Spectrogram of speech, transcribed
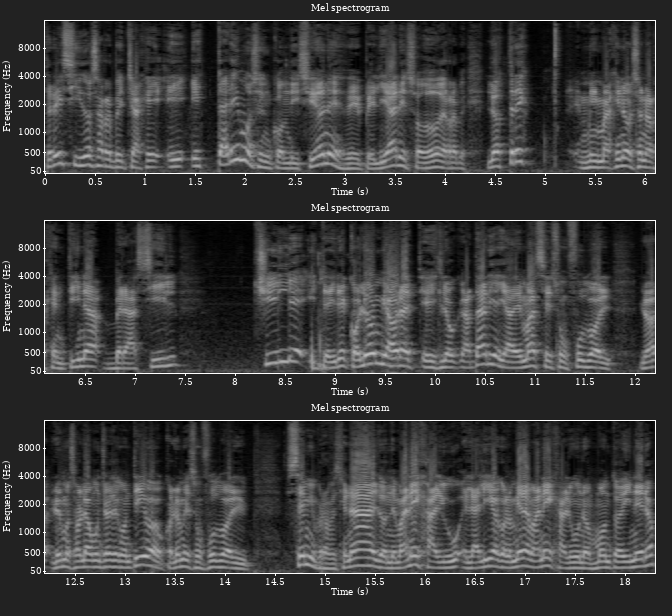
3 y 2 a repechaje. Eh, ¿Estaremos en condiciones de pelear esos dos de repechaje? Los tres, me imagino que son Argentina, Brasil, Chile y te diré Colombia. Ahora es locataria y además es un fútbol, lo, hemos hablado muchas veces contigo, Colombia es un fútbol semiprofesional donde maneja, la liga colombiana maneja algunos montos de dinero.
